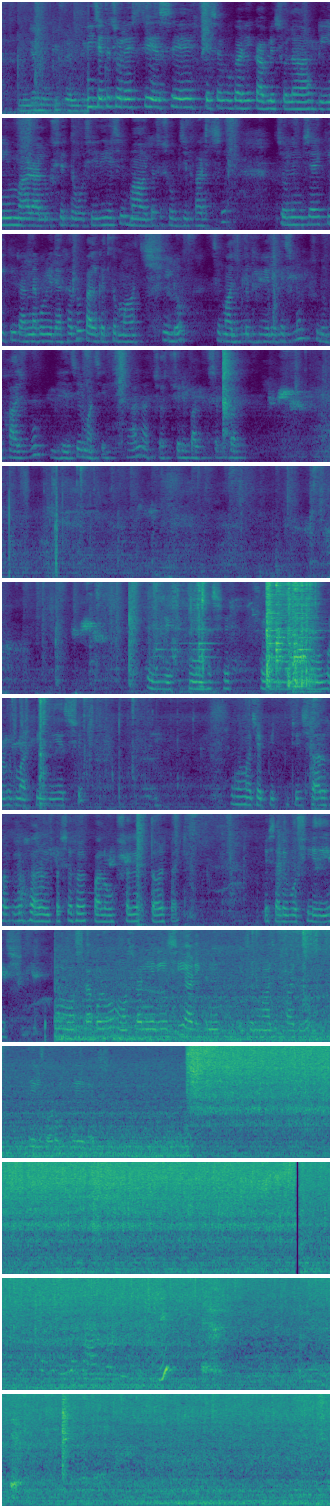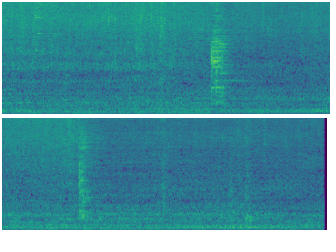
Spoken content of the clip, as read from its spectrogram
নিচেতে চলে এসেছি এসে প্রেসার কুকারে কাবলি ছোলা ডিম আর আলু সেদ্ধ বসিয়ে দিয়েছি। মা ওই পাশে সবজি কাটছে চলুন যাই কী কী রান্না করে দেখাবো। কালকে তো মাছ ছিল সে মাছগুলো ধুয়ে রেখেছিলাম। শুধু ভাজবো ভেজে মাছের ঝাল আর চচ্চড়ি পালং শাক। এই যে এখানে আছে শুনো মাছ হলুদ মাখিয়ে দিয়েছি। শুনো মাছের পিটপিটে ঝাল হবে, আর ওই পাশে হবে পালং শাকের তরকারি। প্রেসারে বসিয়ে দিয়েছি। মশলা করব, মশলা নিয়ে নিয়েছি, আর এখানে এই যে মাছ ভাজবো, তেল গরম হয়ে গেছে কি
